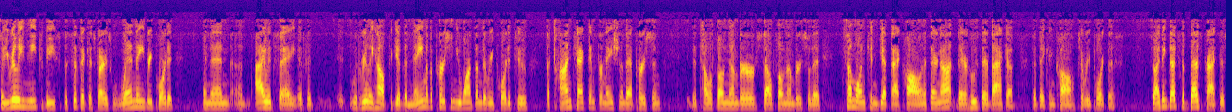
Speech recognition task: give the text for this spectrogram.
So you really need to be specific as far as when they report it. And then uh, I would say if it, it would really help to give the name of the person you want them to report it to, the contact information of that person, the telephone number, cell phone number, so that someone can get that call. And if they're not there, who's their backup? That they can call to report this. So I think that's the best practice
